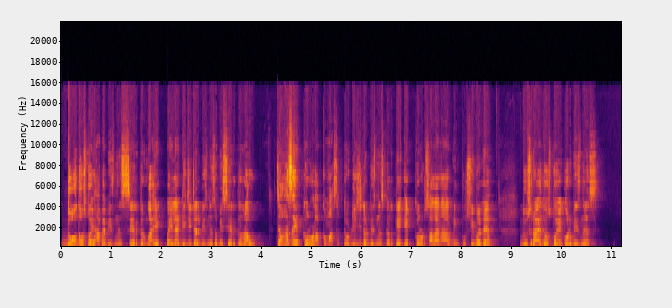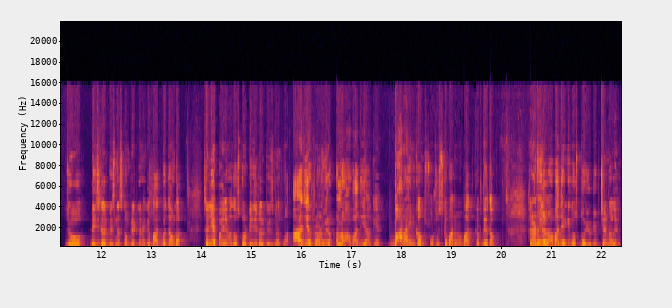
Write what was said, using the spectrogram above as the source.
दो दोस्तों यहाँ पे बिज़नेस शेयर करूँगा। एक पहला डिजिटल बिज़नेस अभी शेयर कर रहा हूँ, जहाँ से एक करोड़ आप कमा सकते हो। डिजिटल बिज़नेस करके एक करोड़ सालाना अर्निंग पॉसिबल है। दूसरा है दोस्तों, एक और बिज़नेस जो डिजिटल बिज़नेस कंप्लीट करने के बाद बताऊँगा। चलिए पहले मैं दोस्तों डिजिटल बिज़नेस में, आज ये रणवीर अलाहाबादिया के बारह इनकम सोर्सेज के बारे में बात कर देता हूँ। रणवीर अलाहाबादिया की दोस्तों यूट्यूब चैनल है।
